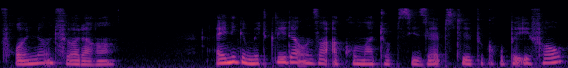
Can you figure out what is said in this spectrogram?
Freunde und Förderer, einige Mitglieder unserer Achromatopsie Selbsthilfegruppe e.V.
